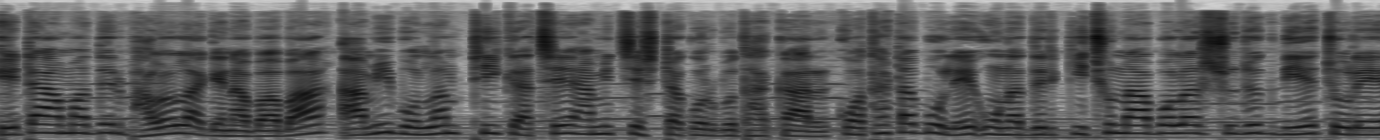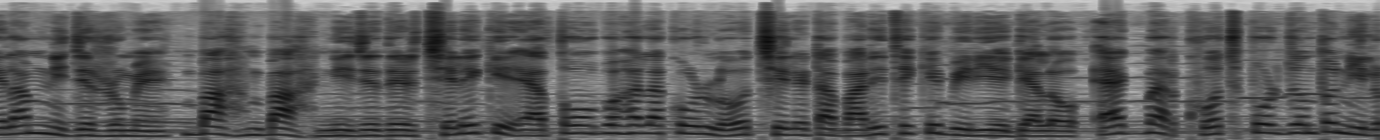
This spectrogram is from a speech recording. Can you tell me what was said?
এটা আমাদের ভালো লাগে না, বাবা। আমি বললাম, ঠিক আছে, আমি চেষ্টা করব থাকার। কথাটা বলে ওনাদের কিছু না বলার সুযোগ দিয়ে চলে এলাম নিজের রুমে বাহ বাহ, নিজেদের ছেলেকে এত অবহেলা করল, ছেলেটা বাড়ি থেকে বেরিয়ে গেল। একবার খোঁজ পর্যন্ত নিল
